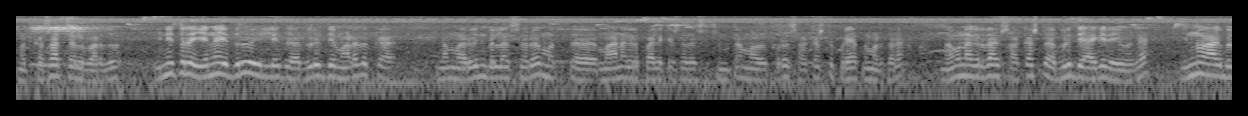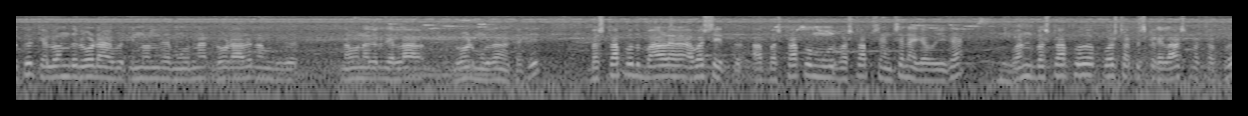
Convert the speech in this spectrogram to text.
ಮತ್ತು ಕಸ ಚೆಲ್ಲಬಾರ್ದು ಇನ್ನಿತರ ಏನೇ ಇದ್ದರೂ ಇಲ್ಲಿದ್ದು ಅಭಿವೃದ್ಧಿ ಮಾಡೋದಕ್ಕೆ ನಮ್ಮ ಅರವಿಂದ್ ಬೆಲ್ಲ ಸರ್ ಮತ್ತು ಮಹಾನಗರ ಪಾಲಿಕೆ ಸದಸ್ಯ ಚಿಂತಾ ಮಾಡೋಕರು ಸಾಕಷ್ಟು ಪ್ರಯತ್ನ ಮಾಡ್ತಾರೆ. ನವನಗರದಾಗ ಸಾಕಷ್ಟು ಅಭಿವೃದ್ಧಿ ಆಗಿದೆ ಇವಾಗ. ಇನ್ನೂ ಆಗಬೇಕು, ಕೆಲವೊಂದು ರೋಡ್ ಆಗಬೇಕು, ಇನ್ನೊಂದು ಮೂರ್ನಾಲ್ಕು ರೋಡ್ ಆದರೆ ನಮ್ದು ಇದು ನವನಗರದ ಎಲ್ಲ ರೋಡ್ ಮುಗ್ದಂಗೆ ಬಸ್ ಸ್ಟಾಪದು ಭಾಳ ಅವಶ್ಯ ಇತ್ತು. ಆ ಬಸ್ ಸ್ಟಾಪು ಮೂರು ಬಸ್ ಸ್ಟಾಪ್ ಸ್ಯಾಂಕ್ಷನ್ ಆಗ್ಯಾವ ಈಗ. ಒಂದು ಬಸ್ ಸ್ಟಾಪು ಪೋಸ್ಟ್ ಆಫೀಸ್ ಕಡೆ ಲಾಸ್ಟ್ ಬಸ್ ಸ್ಟಾಪು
